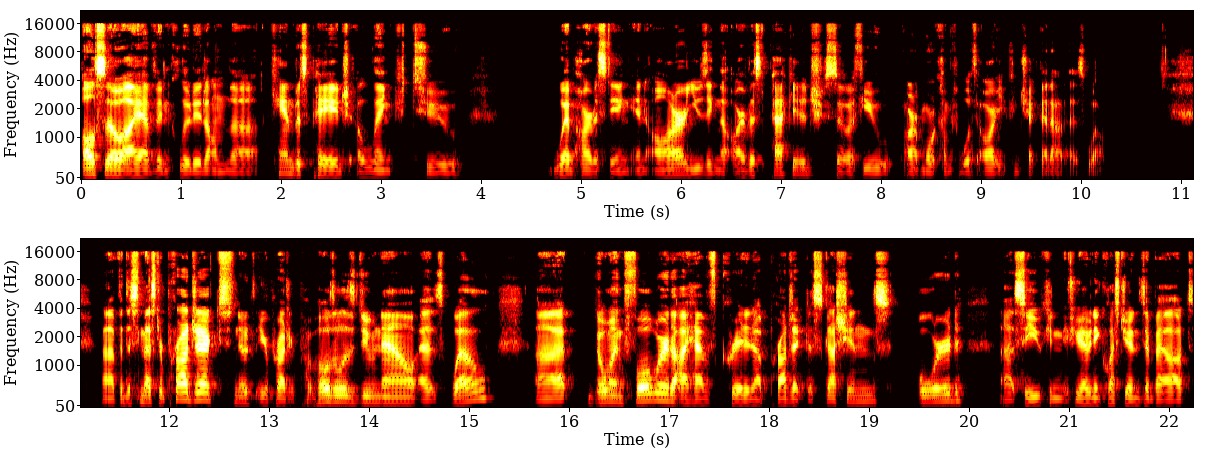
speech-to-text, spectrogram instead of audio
Also, I have included on the Canvas page a link to web harvesting in R using the rvest package. So if you are more comfortable with R, you can check that out as well. Uh, for the semester project, note that your project proposal is due now as well. Uh, going forward, I have created a project discussions board. Uh, so you can, if you have any questions about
